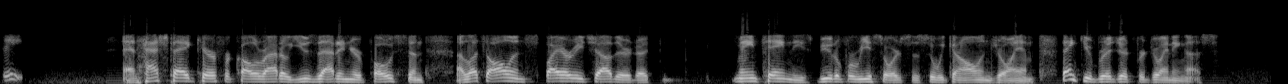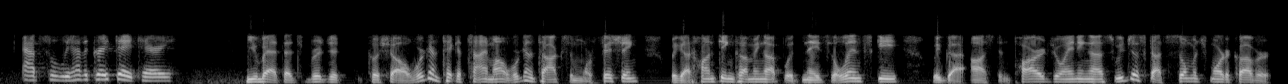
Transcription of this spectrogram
state. And hashtag care for Colorado, use that in your posts, and uh, let's all inspire each other to maintain these beautiful resources so we can all enjoy them. Thank you, Bridget, for joining us. Absolutely. Have a great day, Terry. You bet. That's Bridget Kochel. We're going to take a time out. We're going to talk some more fishing. We got hunting coming up with Nate Zelinsky. We've got Austin Parr joining us. We've just got so much more to cover.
